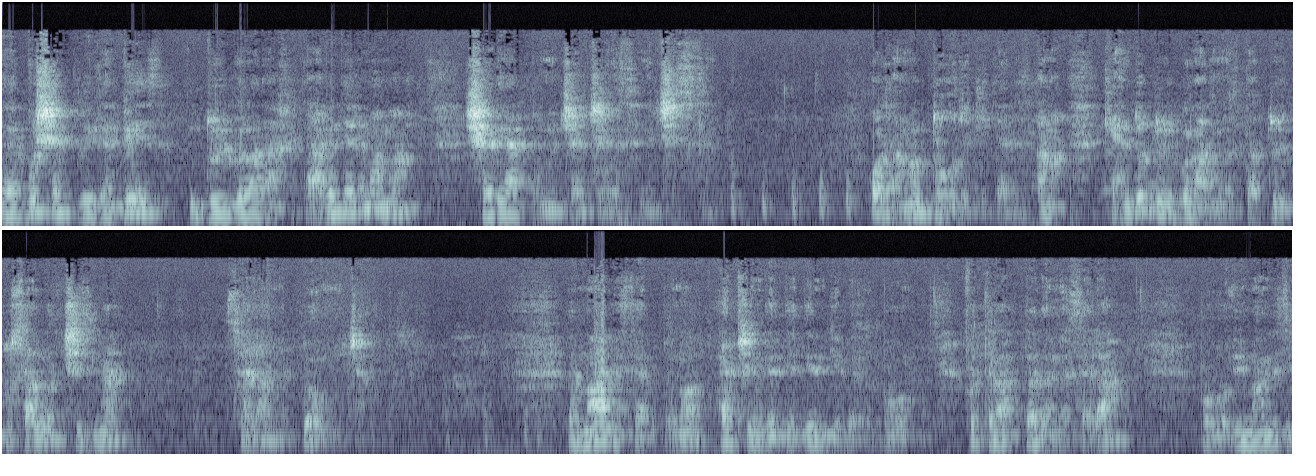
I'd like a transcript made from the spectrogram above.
E, bu şekliyle biz duygulara hitap edelim ama şeriat bunun çerçevesini çizsin. O zaman doğru gideriz. Ama kendi duygularımızda duygusallık çizme selametli olmayacaktır. Ve maalesef bunu hep şimdi dediğim gibi bu fıtratta da mesela bu ümanizm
